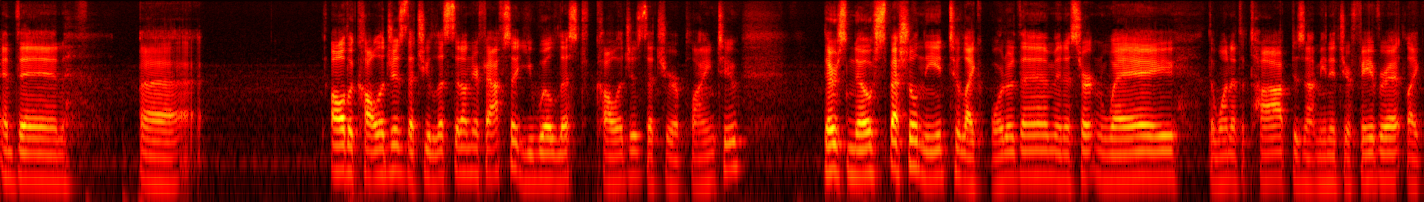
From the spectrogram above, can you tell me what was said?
and then uh, all the colleges that you listed on your FAFSA, you will list colleges that you're applying to. There's no special need to like order them in a certain way. The one at the top does not mean it's your favorite. Like,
